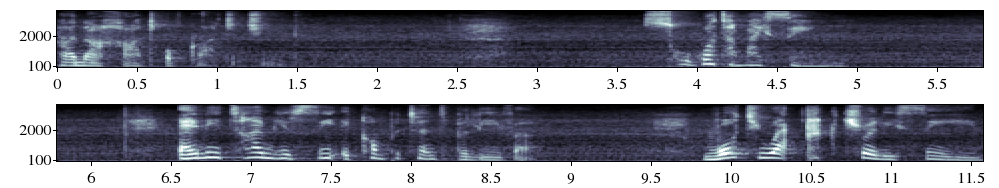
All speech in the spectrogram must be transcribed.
and a heart of gratitude. So, what am I saying? Anytime you see a competent believer, what you are actually seeing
